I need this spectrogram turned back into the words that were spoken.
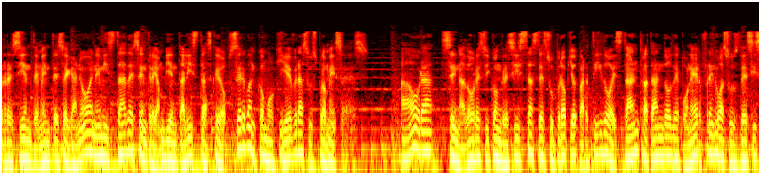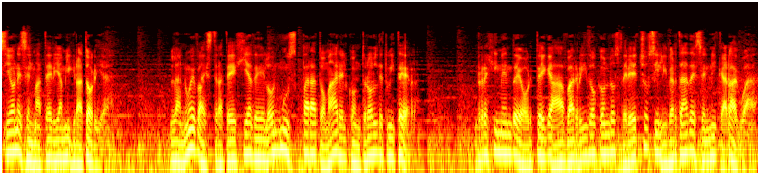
Recientemente se ganó enemistades entre ambientalistas que observan cómo quiebra sus promesas. Ahora, senadores y congresistas de su propio partido están tratando de poner freno a sus decisiones en materia migratoria. La nueva estrategia de Elon Musk para tomar el control de Twitter. Régimen de Ortega ha barrido con los derechos y libertades en Nicaragua.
